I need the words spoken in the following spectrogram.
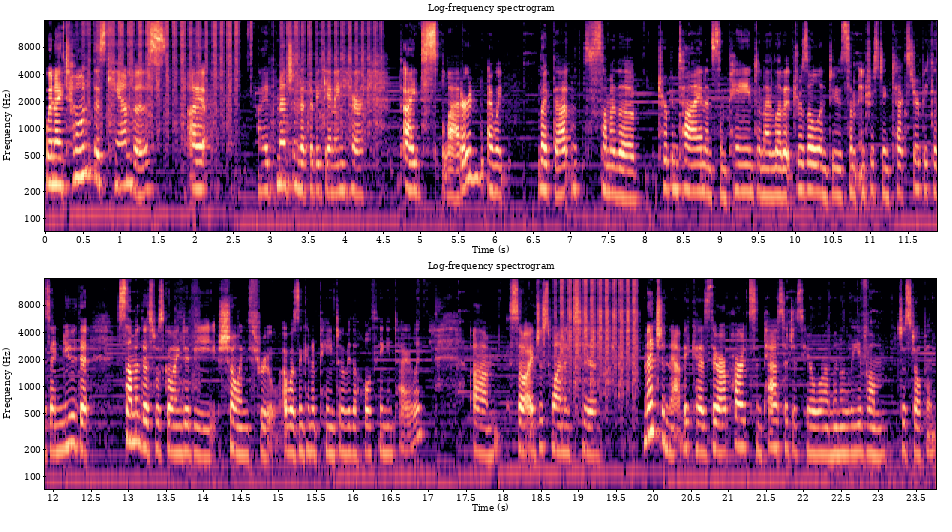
when I toned this canvas, I, I had mentioned at the beginning here, I splattered. I went like that with some of the turpentine and some paint and I let it drizzle and do some interesting texture because I knew that some of this was going to be showing through. I wasn't going to paint over the whole thing entirely. Um, so I just wanted to mention that because there are parts and passages here where I'm going to leave them just open.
